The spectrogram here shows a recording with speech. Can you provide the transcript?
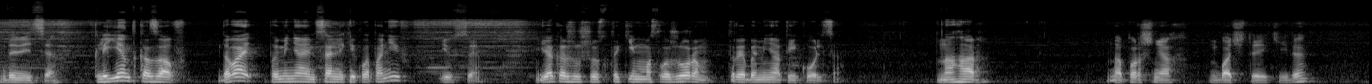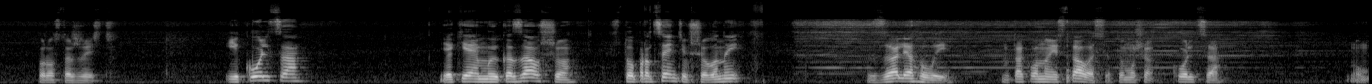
Дивіться. Клієнт казав, давай поміняємо сальники клапанів і все. Я кажу, що з таким масложором треба міняти і кольця. Нагар на поршнях, бачите, який, да? Просто жесть. І кольця, як я йому і казав, що 100% що вони залягли. Ну так воно і сталося, тому що кольця, ну,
